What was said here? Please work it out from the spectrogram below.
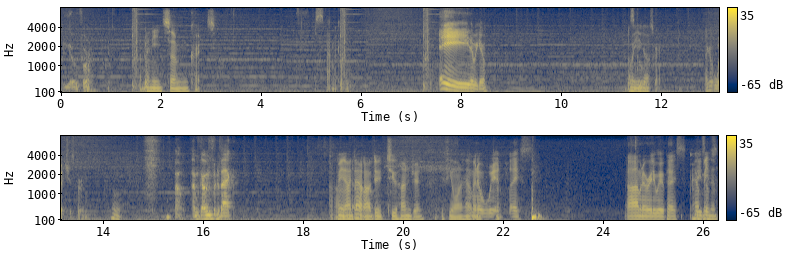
What are you going for? I need some crits. Spam a couple. Hey, there we go. What you got? that's right. I got Witch's Broom. Ooh. Oh, I'm going for the back. I mean, Oh, I doubt no. I'll do 200 if you want to help I'm in me. a weird place. Oh, I'm in a really weird place. Help Please, me then.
